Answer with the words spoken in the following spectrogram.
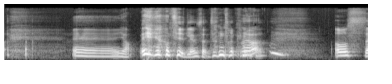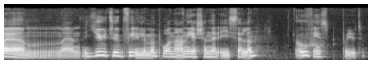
eh, ja, jag har tydligen sett en dokumentär. Och sen en Youtube-film på när han erkänner i cellen. Det finns på Youtube.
